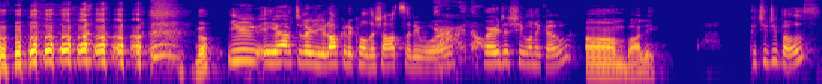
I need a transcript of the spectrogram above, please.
no. You you have to learn. You're not going to call the shots anymore. Yeah, I know. Where does she want to go? Um, Bali, Could you do both?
